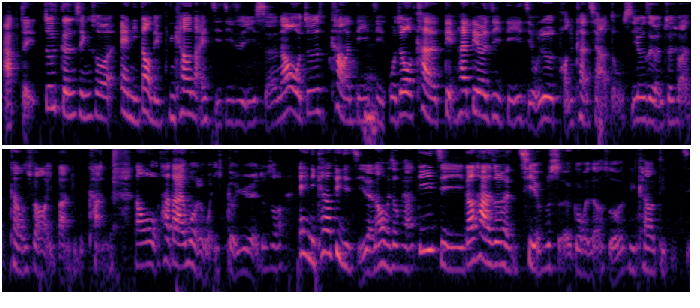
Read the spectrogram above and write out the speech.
update，就是更新说，哎、欸，你到底你看到哪一集《机智医生》？然后我就是看完第一季，嗯、我就看了电，看第二季第一集，我就跑去看其他东西，因为这个人最喜欢看东西，放到一半就不看了。然后他大概问了我一个月，就说，哎、欸，你看到第几集了？然后我每次回答第一集，然后他还是很锲而不舍的跟我讲说，你看到第几集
